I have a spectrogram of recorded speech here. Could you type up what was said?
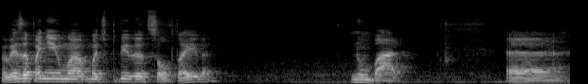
Uma vez apanhei uma, uma despedida de solteira num bar. Uh,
